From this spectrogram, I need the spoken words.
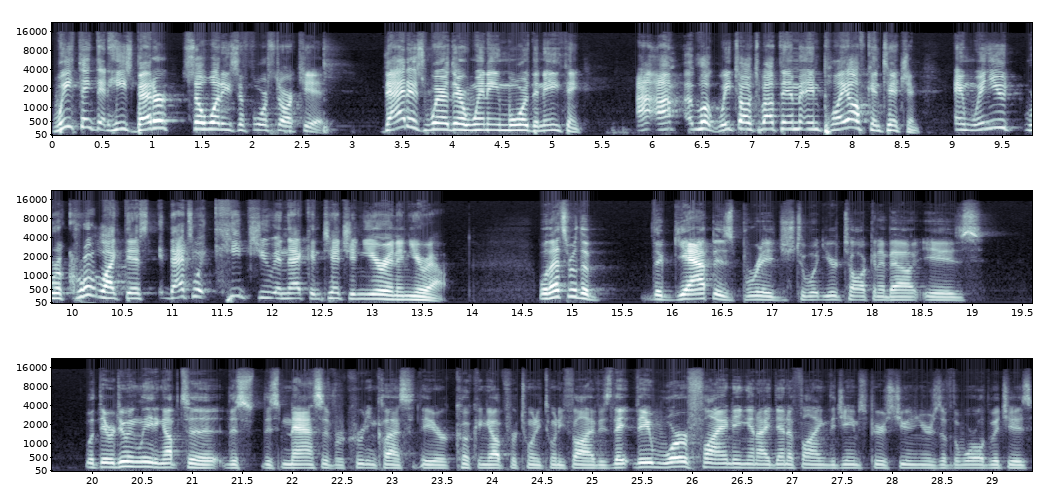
We think that he's better. So what? He's a four star kid. That is where they're winning more than anything. I, I, look, we talked about them in playoff contention. And when you recruit like this, that's what keeps you in that contention year in and year out. Well, that's where the the gap is bridged to what you're talking about is what they were doing leading up to this this massive recruiting class that they are cooking up for 2025 is they they were finding and identifying the James Pierce Juniors of the world, which is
